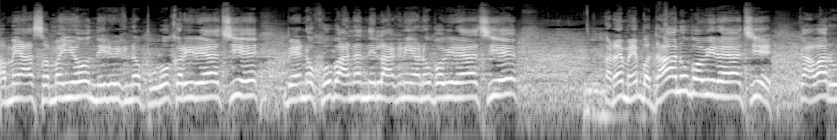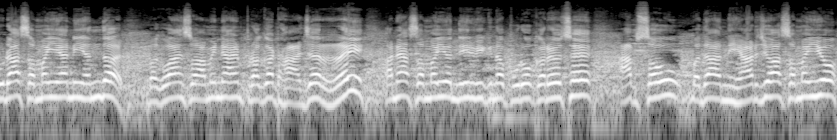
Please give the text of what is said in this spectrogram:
અમે આ સમયો નિર્વિઘ્ન પૂરો કરી રહ્યા છીએ. બહેનો ખૂબ આનંદની લાગણી અનુભવી રહ્યા છીએ. અને અમે બધા અનુભવી રહ્યા છીએ કે આવા રૂડા સમયની અંદર ભગવાન સ્વામિનારાયણ પ્રગટ હાજર રહી અને આ સમયો નિર્વિઘ્ન પૂરો કર્યો છે. આપ સૌ બધા નિહાળજો આ સમયો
